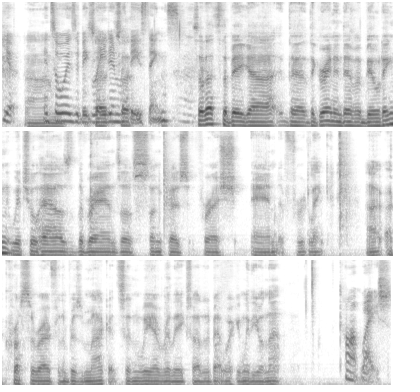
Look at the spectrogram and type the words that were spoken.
Yeah, um, it's always a big so, lead in so, with these things. So that's the big uh, the the Green Endeavour building, which will house the brands of Suncoast Fresh and Fruitlink uh, across the road from the Brisbane markets, and we are really excited about working with you on that. Can't wait.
